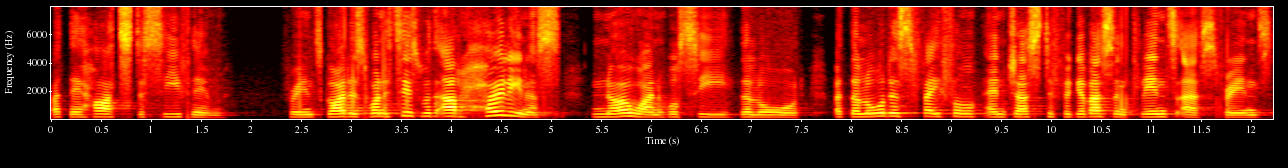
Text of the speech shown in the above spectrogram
but their hearts deceive them. Friends, God is one, it says, without holiness, no one will see the Lord. But the Lord is faithful and just to forgive us and cleanse us, friends.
